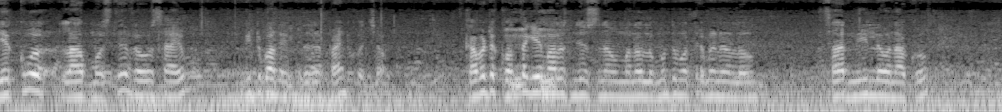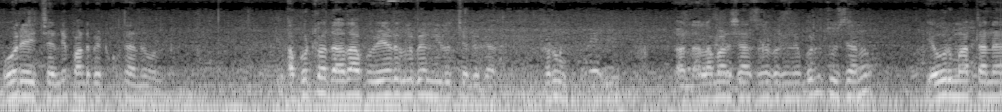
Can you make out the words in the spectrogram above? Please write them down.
ఎక్కువ లాభం వస్తే వ్యవసాయం గిట్టుబాటు అవుతుందనే పాయింట్కి వచ్చాం. కాబట్టి కొత్తగా ఏం ఆలోచన చేస్తున్నాం మన వాళ్ళు ముందు మొత్తం వాళ్ళు. సార్ నీళ్ళు నాకు. బోరే ఇచ్చండి పంట పెట్టుకుంటాను వాళ్ళు అప్పట్లో దాదాపు వేడుగుల మీద నీళ్ళు వచ్చేది కాదు. కరువు. నల్లమాడ నల్లమడి చూశాను. ఎవరు మాట్లాడినా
